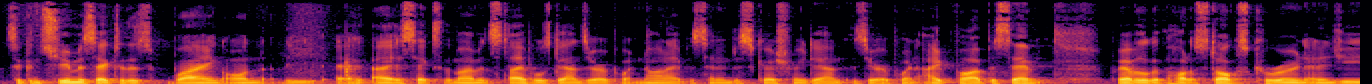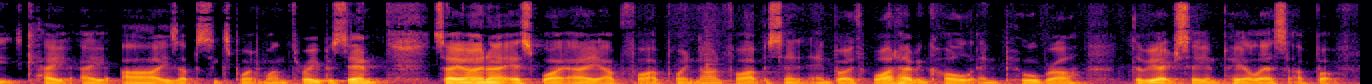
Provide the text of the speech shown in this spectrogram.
It's a consumer sector that's weighing on the ASX at the moment. Staples down 0.98% and discretionary down 0.85%. We have a look at the hottest stocks, Karoon Energy KAR is up 6.13%, Sayona SYA up 5.95%, and both Whitehaven Coal and Pilbara WHC and PLS up both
